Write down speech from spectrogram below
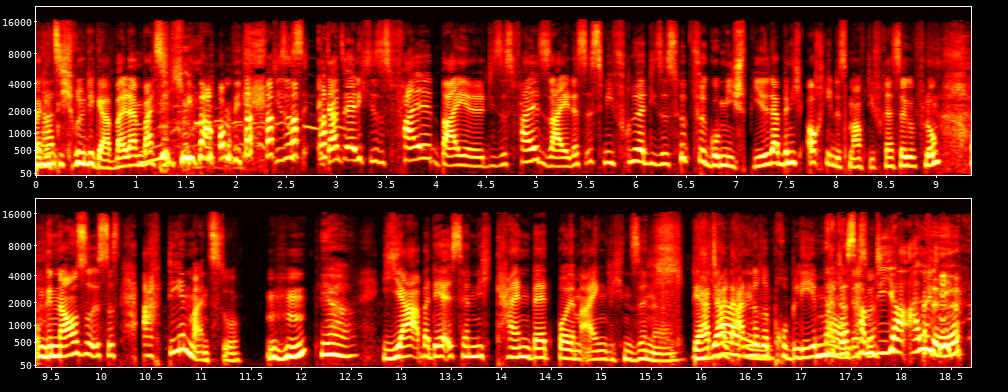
Sag Na, jetzt nicht Rüdiger, weil dann weiß ich überhaupt nicht. Dieses, ganz ehrlich, dieses Fallbeil, dieses Fallseil, das ist wie früher dieses Hüpfegummispiel. Da bin ich auch jedes Mal auf die Fresse geflogen. Und genauso ist es. Ach, den meinst du? Mhm. Ja. Ja, aber der ist ja nicht kein Bad Boy im eigentlichen Sinne. Der hat halt Jein. andere Probleme. Na, das haben die ja alle.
